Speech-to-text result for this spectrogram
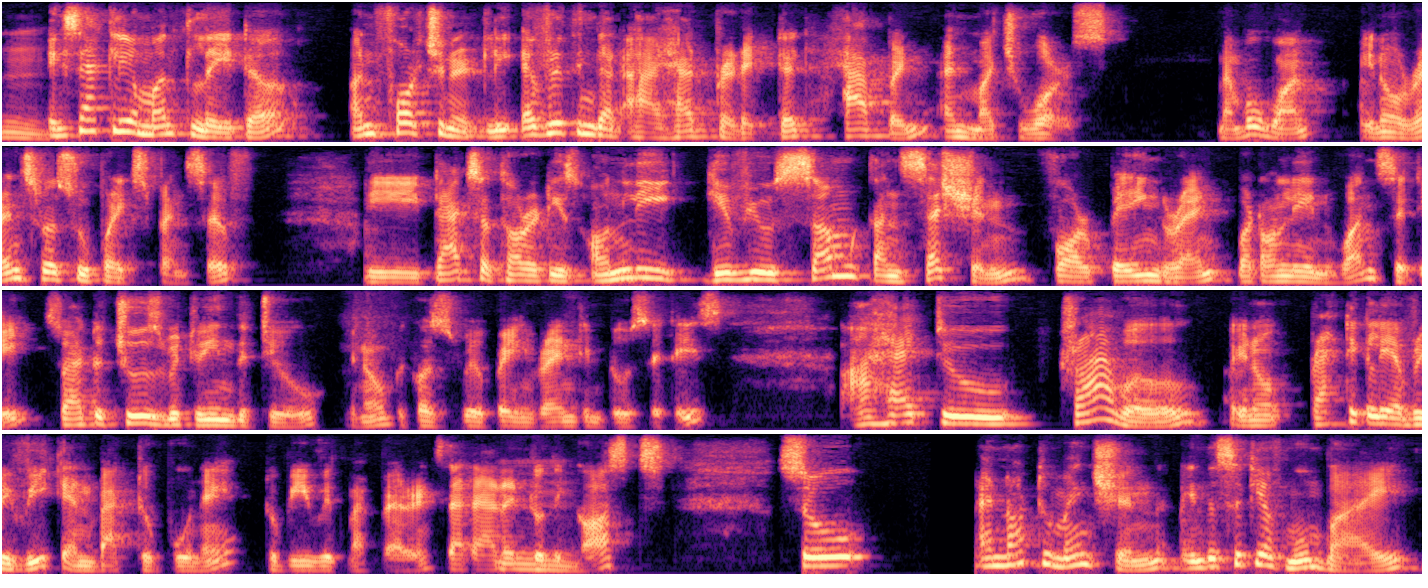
Mm. Exactly a month later, unfortunately, everything that I had predicted happened and much worse. Number one, you know, rents were super expensive. The tax authorities only give you some concession for paying rent, but only in one city. So I had to choose between the two, you know, because we were paying rent in two cities. I had to travel, you know, practically every weekend back to Pune to be with my parents. That added mm. to the hmm. costs. So, and not to mention, in the city of Mumbai,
